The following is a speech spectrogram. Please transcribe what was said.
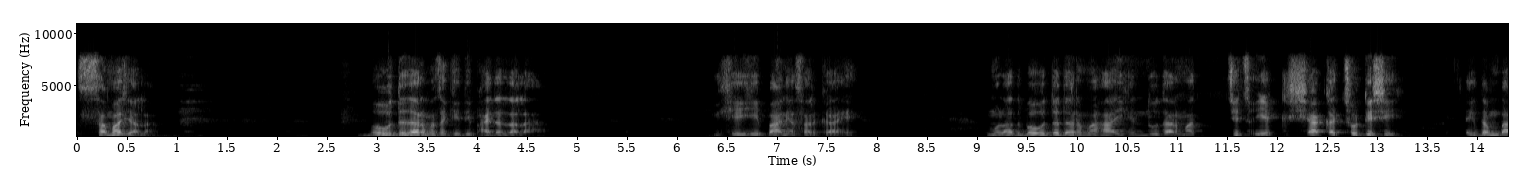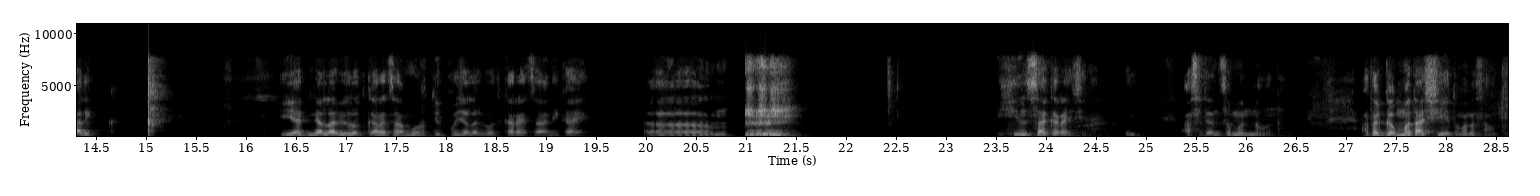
समाजाला बौद्ध धर्माचा किती फायदा झाला? हेही पाहण्यासारखं आहे. मुळात बौद्ध धर्म हा हिंदू धर्माचीच एक शाखा छोटीशी एकदम बारीक. यज्ञाला विरोध करायचा मूर्तीपूजाला विरोध करायचा आणि काय अं, हिंसा करायची नाही असं त्यांचं म्हणणं होतं. आता गंमत अशी आहे तुम्हाला सांगतो.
